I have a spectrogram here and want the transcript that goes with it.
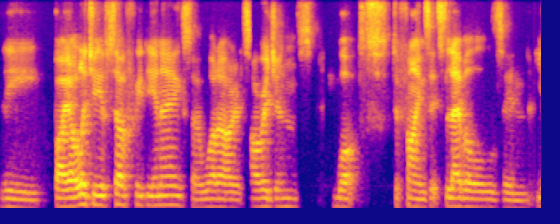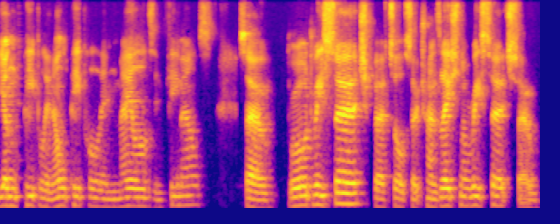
the biology of cell free DNA, so what are its origins, what defines its levels in young people, in old people, in males, in females. So, broad research, but also translational research. So,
